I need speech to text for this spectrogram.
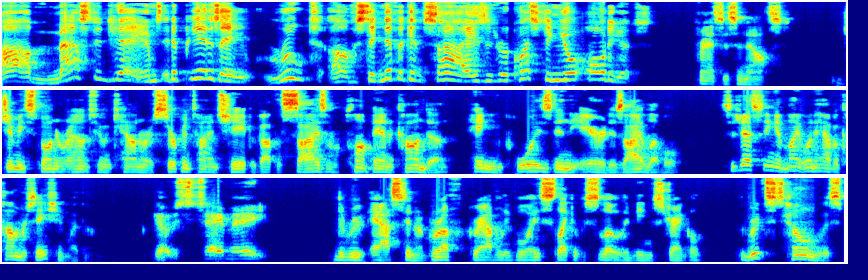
Ah, uh, Master James, it appears a root of significant size is requesting your audience, Francis announced. Jimmy spun around to encounter a serpentine shape about the size of a plump anaconda hanging poised in the air at his eye level, suggesting it might want to have a conversation with him. You see me? The root asked in a gruff, gravelly voice, like it was slowly being strangled. The root's tone was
